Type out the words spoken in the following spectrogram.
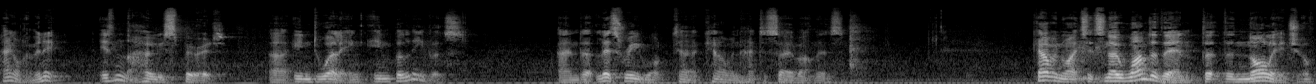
hang on a minute, isn't the Holy Spirit uh, indwelling in believers? And uh, let's read what uh, Calvin had to say about this. Calvin writes, It's no wonder then that the knowledge of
